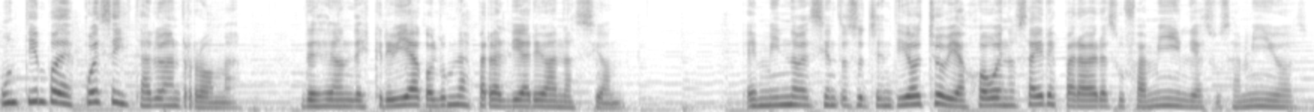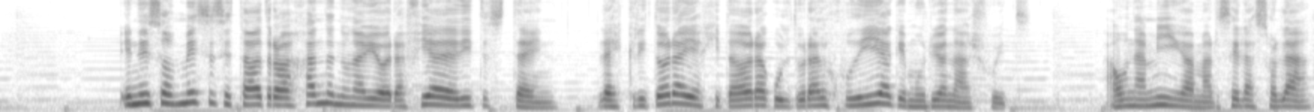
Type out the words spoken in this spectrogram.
Un tiempo después se instaló en Roma, desde donde escribía columnas para el diario La Nación. En 1988 viajó a Buenos Aires para ver a su familia, a sus amigos. En esos meses estaba trabajando en una biografía de Edith Stein, la escritora y agitadora cultural judía que murió en Auschwitz. A una amiga, Marcela Solá,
